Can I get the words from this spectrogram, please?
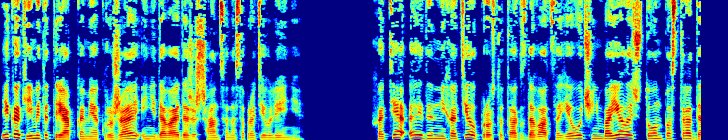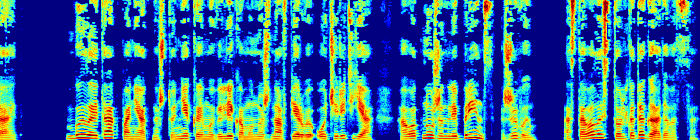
и какими-то тряпками, окружая и не давая даже шанса на сопротивление. Хотя Эйден не хотел просто так сдаваться, я очень боялась, что он пострадает. Было и так понятно, что некоему великому нужна в первую очередь я, а вот нужен ли принц живым, оставалось только догадываться.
